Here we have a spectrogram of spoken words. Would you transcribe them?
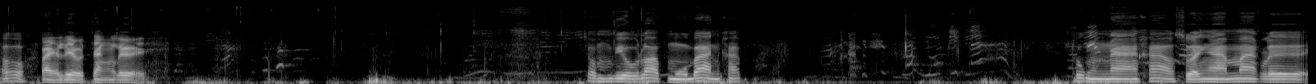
โอ้ ไปเร็วจังเลย ชมวิวรอบหมู่บ้านครับ ทุ่งนาข้าวสวยงามมากเลย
